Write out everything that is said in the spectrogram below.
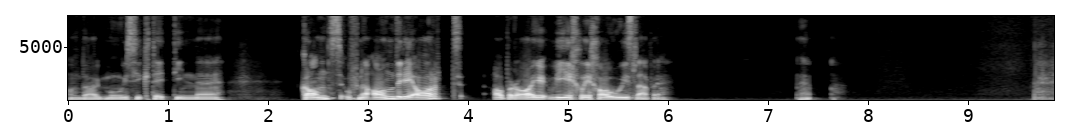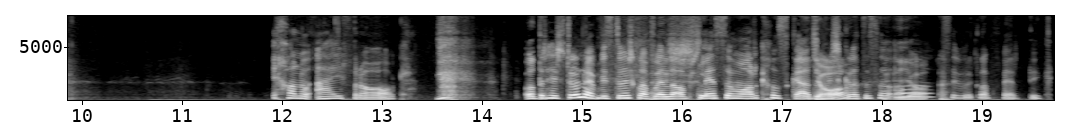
Und auch die Musik dort in, ganz auf eine andere Art, aber auch wirklich ausleben ja. Ich habe noch eine Frage. Oder hast du noch etwas? Du hast, glaube ich, abschließen, Markus, gell? Du ja, bist gerade so, ah, ja. sind wir, glaube fertig.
